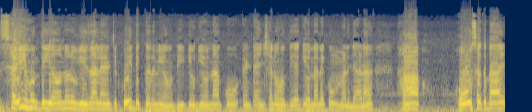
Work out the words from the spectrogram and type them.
ਸਹੀ ਹੁੰਦੀ ਆ, ਉਹਨਾਂ ਨੂੰ ਵੀਜ਼ਾ ਲੈਣ 'ਚ ਕੋਈ ਦਿੱਕਤ ਨਹੀਂ ਆਉਂਦੀ, ਕਿਉਂਕਿ ਉਹਨਾਂ ਕੋ ਇੰਟੈਂਸ਼ਨ ਹੁੰਦੀ ਆ ਕਿ ਉਹਨਾਂ ਨੇ ਘੁੰਮਣ ਜਾਣਾ। ਹਾਂ, ਹੋ ਸਕਦਾ ਹੈ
